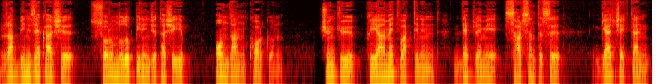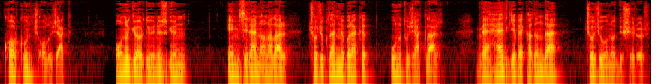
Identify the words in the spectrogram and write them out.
Rabbinize karşı sorumluluk bilinci taşıyıp ondan korkun. Çünkü kıyamet vaktinin depremi, sarsıntısı gerçekten korkunç olacak. Onu gördüğünüz gün emziren analar çocuklarını bırakıp unutacaklar ve her gebe kadın da çocuğunu düşürür.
